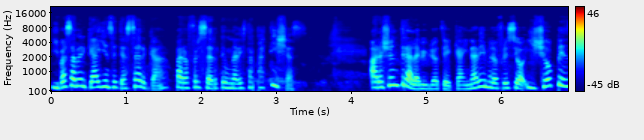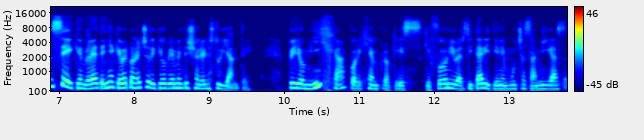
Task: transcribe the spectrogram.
y vas a ver que alguien se te acerca para ofrecerte una de estas pastillas. Ahora yo entré a la biblioteca y nadie me lo ofreció y yo pensé que en realidad tenía que ver con el hecho de que obviamente yo no era estudiante. Pero mi hija, por ejemplo, que, es, que fue universitaria y tiene muchas amigas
